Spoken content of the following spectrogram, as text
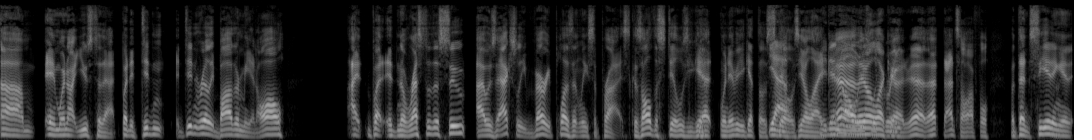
Um and we're not used to that. But it didn't it didn't really bother me at all. I but in the rest of the suit, I was actually very pleasantly surprised because all the stills you get whenever you get those Yeah. stills, you're like, didn't "Ah, they don't look look good. Yeah, that that's awful. But then seeing it,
